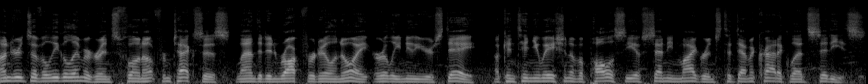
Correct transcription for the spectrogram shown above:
Hundreds of illegal immigrants flown out from Texas landed in Rockford, Illinois early New Year's Day, a continuation of a policy of sending migrants to Democratic led cities.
